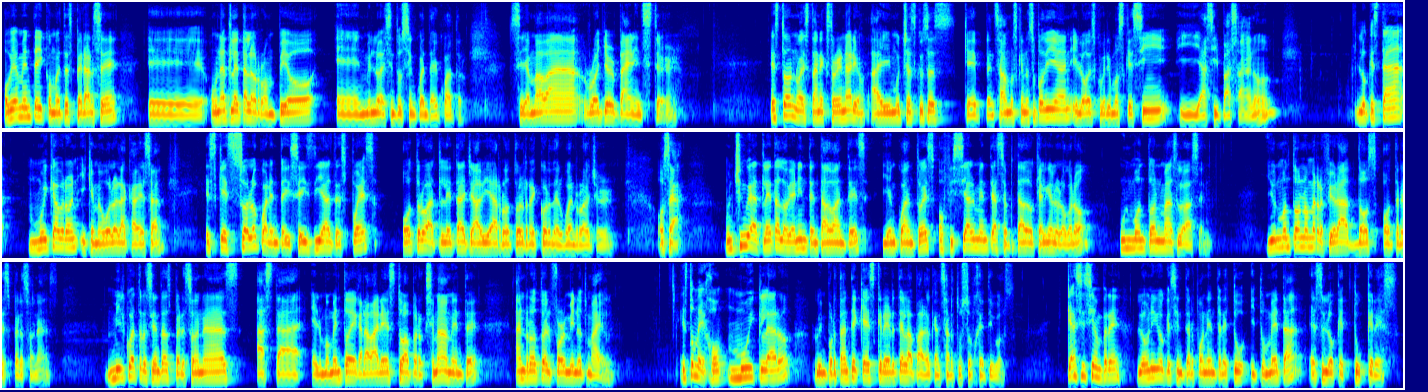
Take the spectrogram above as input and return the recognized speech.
Obviamente, y como es de esperarse, eh, un atleta lo rompió en 1954. Se llamaba Roger Bannister. Esto no es tan extraordinario. Hay muchas cosas que pensábamos que no se podían y luego descubrimos que sí y así pasa, ¿no? Lo que está muy cabrón y que me vuelve la cabeza es que solo 46 días después, otro atleta ya había roto el récord del buen Roger. O sea, un chingo de atletas lo habían intentado antes y en cuanto es oficialmente aceptado que alguien lo logró, un montón más lo hacen. Y un montón no me refiero a dos o tres personas. 1400 personas hasta el momento de grabar esto aproximadamente han roto el 4 Minute Mile. Esto me dejó muy claro lo importante que es creértela para alcanzar tus objetivos. Casi siempre lo único que se interpone entre tú y tu meta es lo que tú crees.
